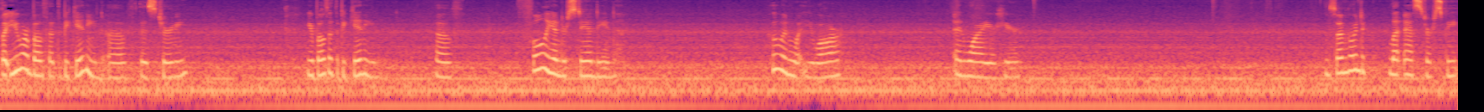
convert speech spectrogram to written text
But you are both at the beginning of this journey. You're both at the beginning of fully understanding who and what you are and why you're here. And so I'm going to let Esther speak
